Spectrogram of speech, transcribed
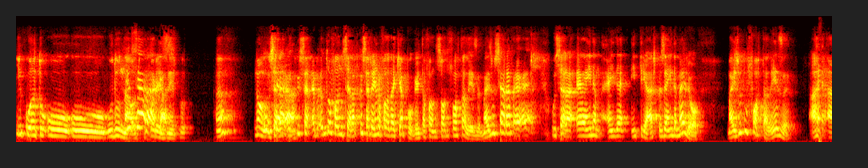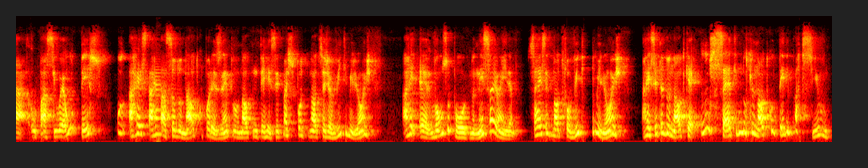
Enquanto o, o, o do Náutico, Ceará, por exemplo. Hã? Não, o, Ceará, o Ceará, eu não estou falando do Ceará porque o Ceará a gente vai falar daqui a pouco, a gente está falando só do Fortaleza. Mas o Ceará, é, o Ceará é ainda, ainda, entre aspas, é ainda melhor. Mas o do Fortaleza, a, a, o passivo é um terço. A, a, relação do Náutico, por exemplo, o Náutico não tem receita, mas supondo que o Náutico seja 20 milhões, é, vamos supor, nem saiu ainda. Se a receita do Náutico for 20 milhões, a receita do Náutico é um sétimo do que o Náutico tem de passivo.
